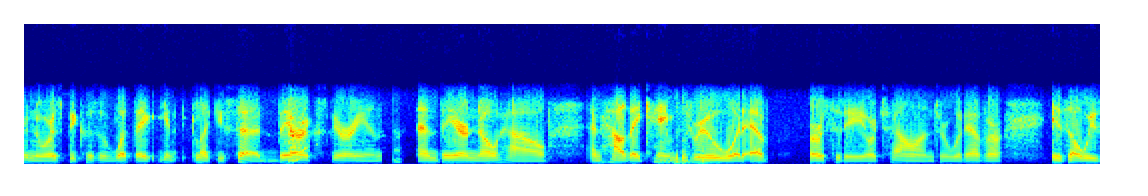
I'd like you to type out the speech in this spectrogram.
entrepreneurs because of what they, you know, like you said, their experience and their know-how and how they came through whatever adversity or challenge or whatever is always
